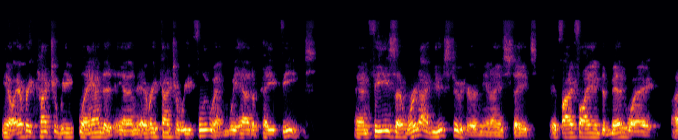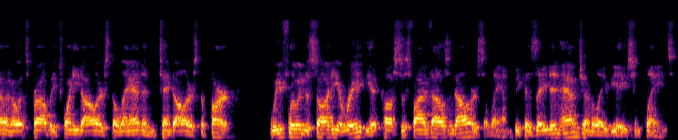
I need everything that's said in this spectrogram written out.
you know, every country we landed in, every country we flew in, we had to pay fees and fees that we're not used to here in the United States. If I fly into Midway, I don't know, it's probably $20 to land and $10 to park. We flew into Saudi Arabia, it cost us $5,000 to land because they didn't have general aviation planes.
